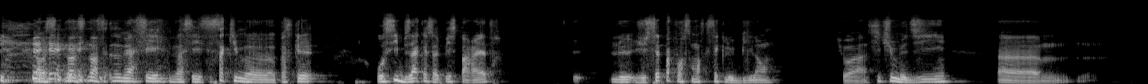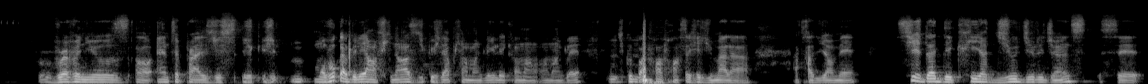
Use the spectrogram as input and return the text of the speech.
non, merci, merci. C'est ça qui me. Parce que, aussi bizarre que ça puisse paraître, le... je ne sais pas forcément ce que c'est que le bilan. Tu vois, si tu me dis euh, revenues or enterprise, mon vocabulaire en finance, vu que je l'ai appris en anglais, l'écran en, en, anglais, du coup, parfois en français, j'ai du mal à, à, traduire. Mais si je dois décrire due diligence, c'est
